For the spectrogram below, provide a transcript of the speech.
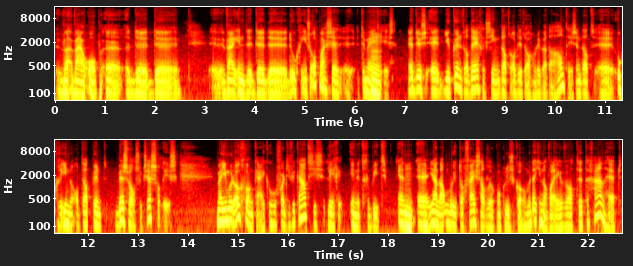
waar, waarop de, de, waarin de, de, de, de Oekraïnse opmars te meten Hmm. is. Dus je kunt wel degelijk zien dat er op dit ogenblik wat aan de hand is en dat Oekraïne op dat punt best wel succesvol is. Maar je moet ook gewoon kijken hoe fortificaties liggen in het gebied. En Hmm. eh, ja, dan moet je toch vrij snel tot de conclusie komen dat je nog wel even wat eh, te gaan hebt.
